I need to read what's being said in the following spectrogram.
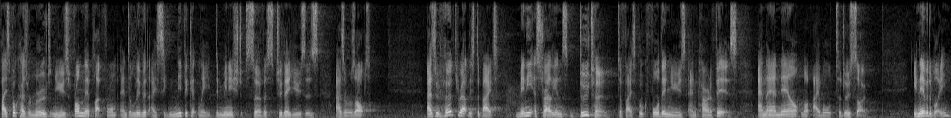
Facebook has removed news from their platform and delivered a significantly diminished service to their users as a result. As we've heard throughout this debate, many Australians do turn to Facebook for their news and current affairs, and they are now not able to do so. Inevitably,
